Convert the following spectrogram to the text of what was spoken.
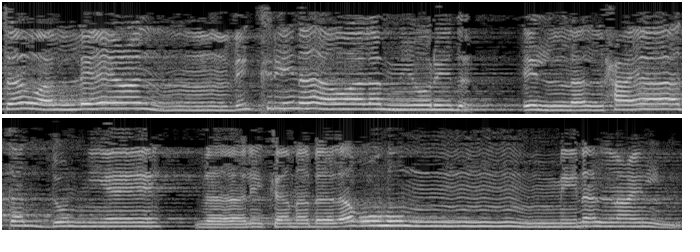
تولي عن ذكرنا ولم يرد إلا الحياة الدنيا ذلك مبلغهم من العلم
